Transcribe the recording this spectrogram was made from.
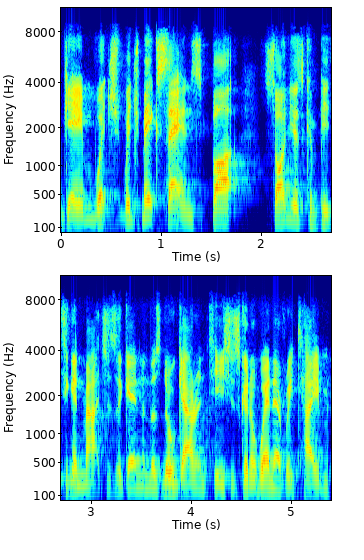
game, which which makes sense. But Sonya's competing in matches again, and there's no guarantee she's going to win every time.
